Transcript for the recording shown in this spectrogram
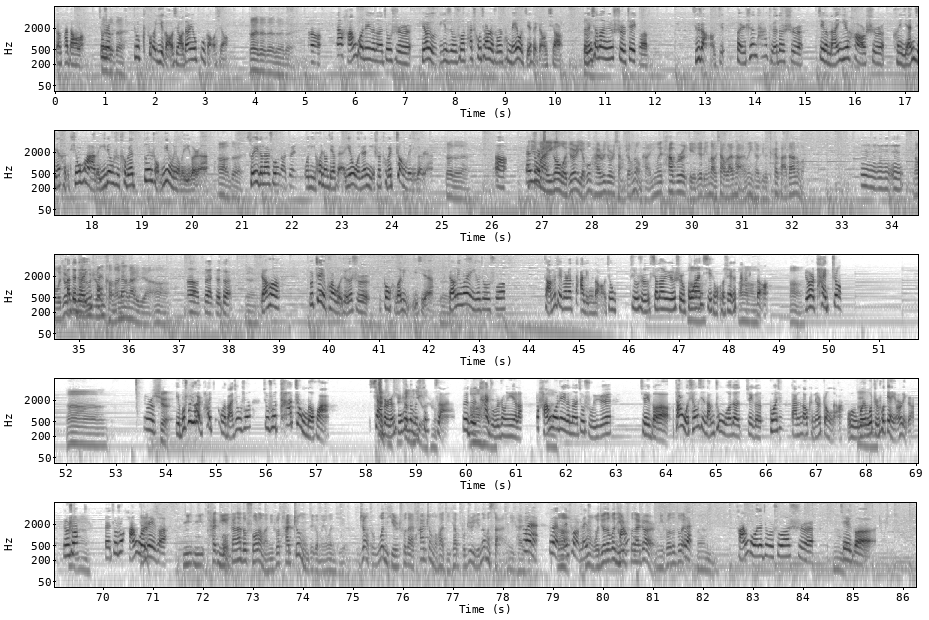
让他当了，就是就刻意搞笑，但是又不搞笑。对对对对对，嗯，但韩国这个呢，就是比较有意思，就是说他抽签的时候，他没有劫匪张签儿，等于相当于是这个局长觉本身他觉得是这个男一号是很严谨、很听话的，一定是特别遵守命令的一个人，啊对所以跟他说了，对我你换成劫匪，因为我觉得你是特别正的一个人对对对。啊。但是另外一个，我觉得也不排除就是想整整他，因为他不是给这个领导下不来台嘛，你看给他开罚单了嘛。嗯嗯嗯嗯那我就是啊对对不排除这种一开始可能性在里边啊。嗯，对对对。嗯，然后就这一块，我觉得是更合理一些。对然后另外一个就是说，咱们这边的大领导就就是相当于是公安系统的这个大领导，嗯有点太正，嗯就是是也不是说有点太正了吧，就是说就是说他正的话，下边人不会那么松散。对对，啊太主持正义了。就韩国这个呢，就属于。这个当然，我相信咱们中国的这个公安系统大领导肯定是正的啊。我我我只是说电影里边，就是说，嗯呃，就是说韩国这个，你你他你刚才都说了嘛，你说他正这个没问题，正问题是出在他正的话底下不至于那么散，一开始对对，啊没错没错嗯。我觉得问题是出在这儿，你说的对，对嗯。韩国的就是说是嗯这个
